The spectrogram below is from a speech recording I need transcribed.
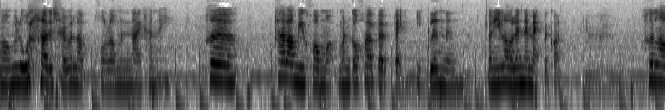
เราไม่รู้ว่าเราจะใช้เวลาของเรามันนานแค่ไหน คือถ้าเรามีคอมอะมันก็ค่อยไปไปอีกเรื่องหนึ่งตอนนี้เราเล่นใน Mac ไปก่อน คือเรา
